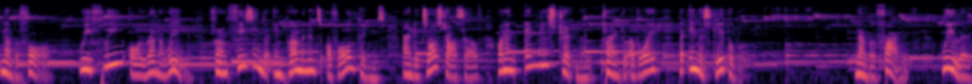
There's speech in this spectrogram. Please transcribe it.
Number 4. We flee or run away from facing the impermanence of all things and exhaust ourselves on an endless treadmill trying to avoid the inescapable. Number 5. We live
